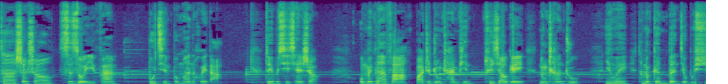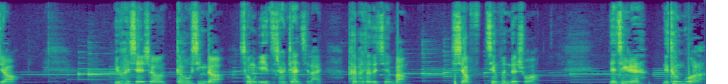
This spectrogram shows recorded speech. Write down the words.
他稍稍思索一番，不紧不慢地回答：“对不起，先生，我没办法把这种产品推销给农场主，因为他们根本就不需要。”约翰先生高兴地从椅子上站起来，拍拍他的肩膀，笑兴奋地说：“年轻人，你通过了，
